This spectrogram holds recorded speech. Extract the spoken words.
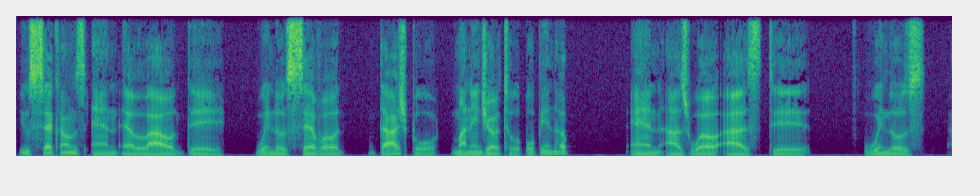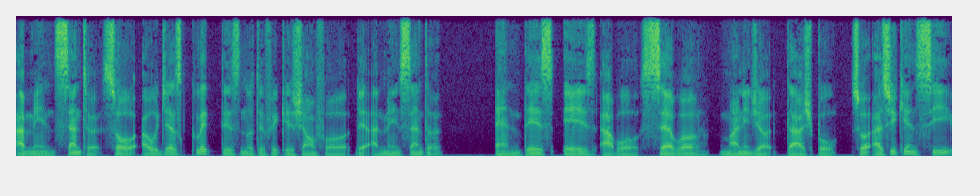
few seconds and allow the Windows Server dashboard manager to open up and as well as the Windows Admin Center. So I will just click this notification for the Admin Center and this is our Server Manager dashboard. So as you can see,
